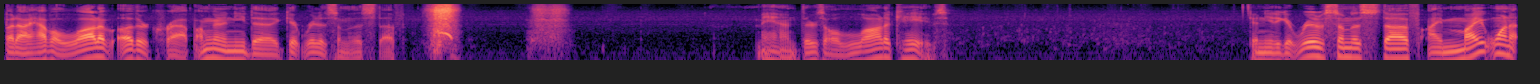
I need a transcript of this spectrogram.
but I have a lot of other crap. I'm going to need to get rid of some of this stuff. Man, there's a lot of caves. Gonna need to get rid of some of this stuff. I might want to...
